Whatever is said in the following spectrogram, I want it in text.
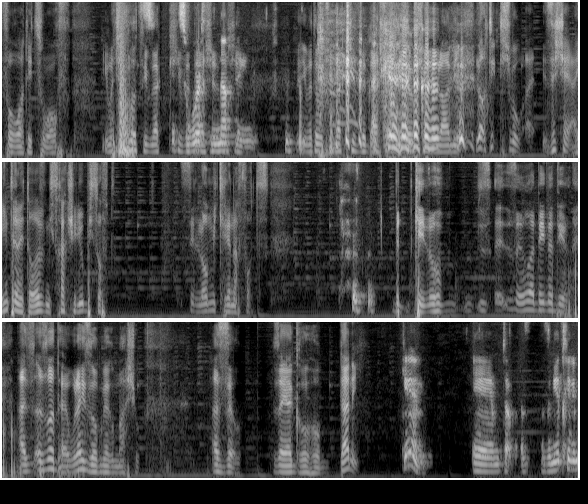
for what it's worth אם אתם רוצים להקשיב לדעה של אנשים-. אם אתם רוצים להקשיב לדעה של אנשים לא אני לא תשמעו זה שהאינטרנט אוהב משחק של יוביסופט זה לא מקרה נפוץ. כאילו זה- אירוע די נדיר אז לא יודע אולי זה אומר משהו. אז זהו זה היה גרו הום דני כן. Um, טוב, אז, אז אני אתחיל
